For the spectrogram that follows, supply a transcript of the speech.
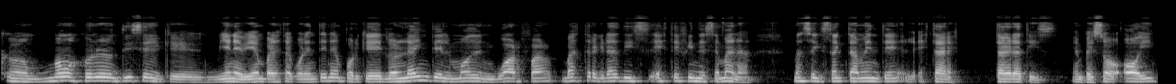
Vamos con una noticia que viene bien para esta cuarentena porque el online del Modern Warfare va a estar gratis este fin de semana. Más exactamente, está, está gratis. Empezó hoy,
